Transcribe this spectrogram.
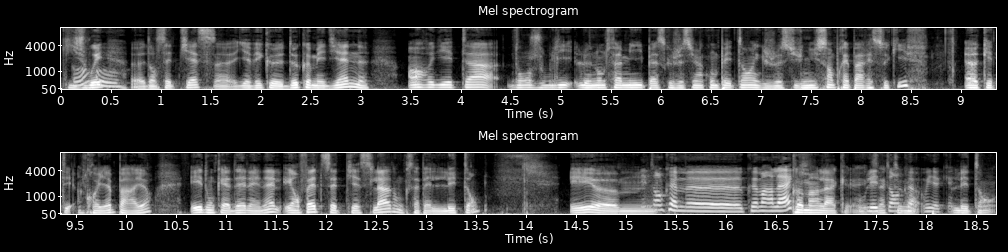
qui Oh. jouait dans cette pièce. Il y avait que deux comédiennes. Henrietta, dont j'oublie le nom de famille parce que je suis incompétent et que je suis venu sans préparer ce kiff, qui était incroyable par ailleurs, et donc Adèle ANL. Et en fait, cette pièce-là, donc s'appelle L'étang. Et euh, L'étang comme, euh, comme un lac comme un lac, Ou l'étang exactement. comme... Oui, ok. L'étang.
